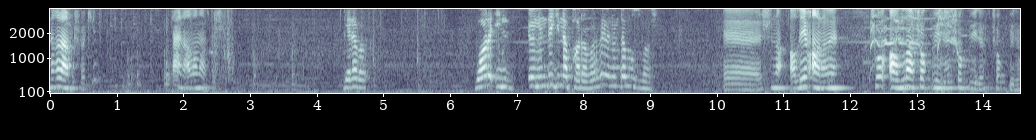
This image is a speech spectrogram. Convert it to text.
Ne kadarmış bakayım? Yani alamazmış. Yere bak. Bu ara il- önünde yine para var ve önünde muz var. Ee, şunu alayım ananı. Çok Allah çok büyüdü çok büyüdü çok büyüdü.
